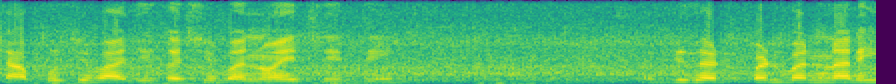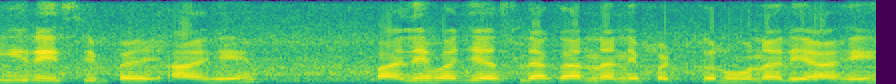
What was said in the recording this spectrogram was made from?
शापूची भाजी कशी बनवायची ती. अगदी झटपट बनणारी ही रेसिपी आहे. पालेभाजी असल्याकारणाने पटकन होणारी आहे.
